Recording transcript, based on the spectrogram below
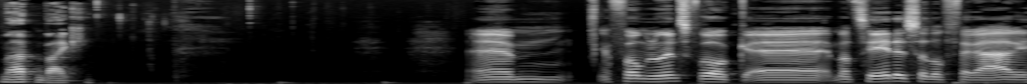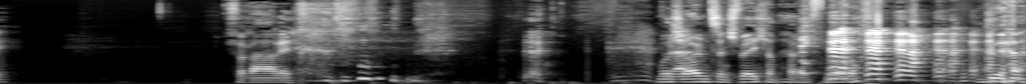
Mountainbiking. Ähm, Formel 1 Frage, äh, Mercedes oder Ferrari? Ferrari. Muss allem zu den Schwächern helfen, oder?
